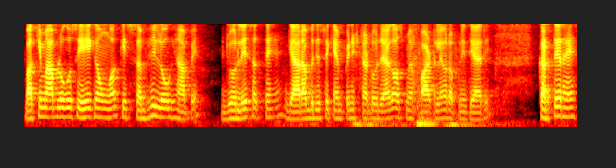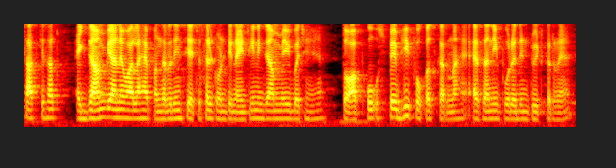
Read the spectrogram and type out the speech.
बाकी मैं आप लोगों से यही कहूँगा कि सभी लोग यहाँ पे जो ले सकते हैं, ग्यारह बजे से कैंपेन स्टार्ट हो जाएगा, उसमें पार्ट लें और अपनी तैयारी करते रहें। साथ के साथ एग्ज़ाम भी आने वाला है, पंद्रह दिन से H S L twenty nineteen exam में भी बचे हैं तो आपको उस पर भी फोकस करना है, ऐसा नहीं पूरे दिन ट्वीट कर रहे हैं।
